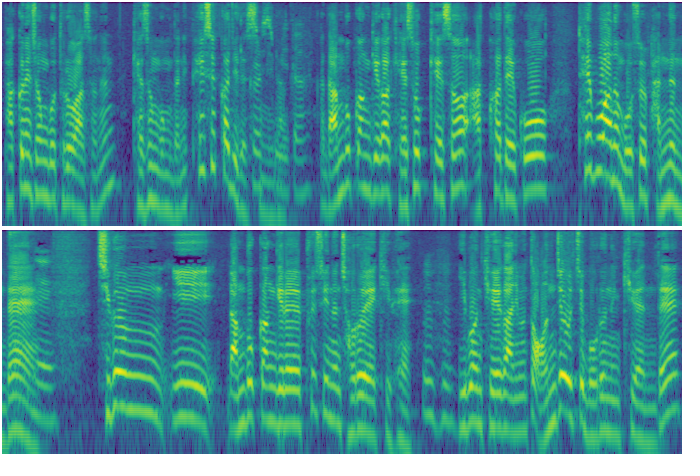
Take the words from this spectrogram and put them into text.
박근혜 정부 들어와서는 개성공단이 폐쇄까지 됐습니다. 그러니까 남북 관계가 계속해서 악화되고 퇴보하는 모습을 봤는데 네. 지금 이 남북 관계를 풀 수 있는 절호의 기회, 음흠. 이번 기회가 아니면 또 언제 올지 모르는 기회인데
